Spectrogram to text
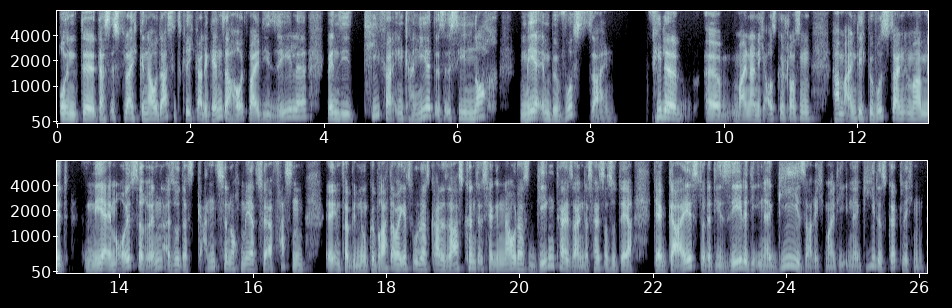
Und äh, das ist vielleicht genau das, jetzt kriege ich gerade Gänsehaut, weil die Seele, wenn sie tiefer inkarniert ist, ist sie noch mehr im Bewusstsein. Viele, äh, meiner nicht ausgeschlossen, haben eigentlich Bewusstsein immer mit mehr im Äußeren, also das Ganze noch mehr zu erfassen, äh, in Verbindung gebracht. Aber jetzt, wo du das gerade sagst, könnte es ja genau das Gegenteil sein. Das heißt also, der, der Geist oder die Seele, die Energie, sage ich mal, die Energie des Göttlichen,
